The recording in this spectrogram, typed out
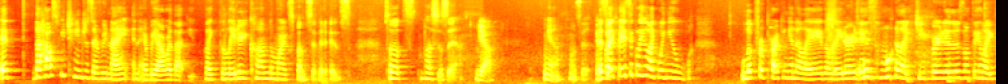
It the house fee changes every night and every hour that you, like the later you come, the more expensive it is. So that's that's just it. Yeah. Yeah, that's it. It's It's, like, like- basically like when you look for parking in LA, the later it is, the more like cheaper it is or something. Like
